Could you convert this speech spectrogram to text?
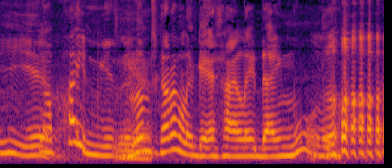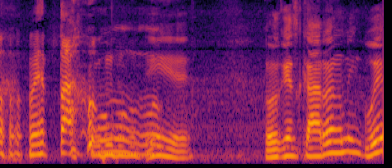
iya. ngapain gitu Belum sekarang lagi SHL dying mulu. Metal. Iya. Kalau kayak sekarang nih gue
